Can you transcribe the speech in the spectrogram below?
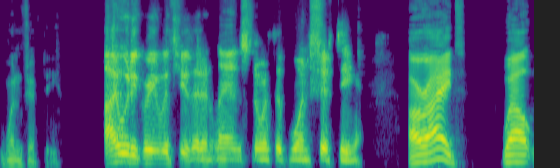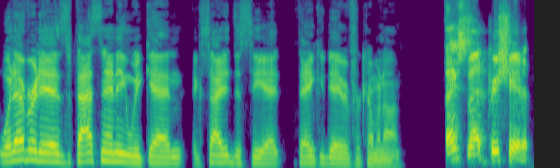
150. I would agree with you that it lands north of 150. All right. Well, whatever it is, fascinating weekend. Excited to see it. Thank you, David, for coming on. Thanks, Matt. Appreciate it.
